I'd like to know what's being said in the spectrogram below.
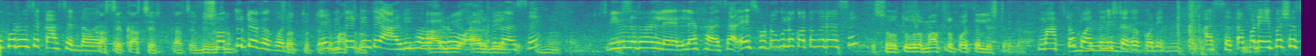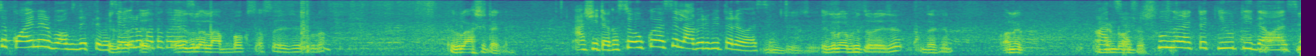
উপরে হচ্ছে কাঁচের দেওয়া আছে। কাছের কাছের বিভিন্ন সত্তর টাকা করে। এর ভিতরে কিন্তু আরবি হরফেরও অনেকগুলো আছে, আছে হ্যাঁ, বিভিন্ন ধরনের লেখা আছে। আর এই ছোটগুলো কত করে আছে? সত্তরগুলো মাত্র পঁয়তাল্লিশ টাকা। মাত্র পঁয়তাল্লিশ টাকা করে। আচ্ছা তারপরে এই পাশে হচ্ছে কয়েনের বক্স দেখতে পাচ্ছি। এগুলো কত করে আছে? এগুলো লাভ বক্স আছে এই যে এগুলো। এগুলো আশি টাকা। আশি টাকা। চৌকো আছে লাভের ভিতরেও আছে। জি জি। এগুলোর ভিতরে এই যে দেখেন অনেক আচ্ছা সুন্দর একটা কিউটি দেওয়া আছে।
